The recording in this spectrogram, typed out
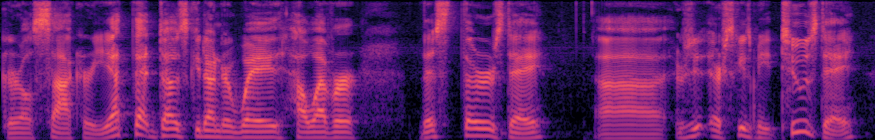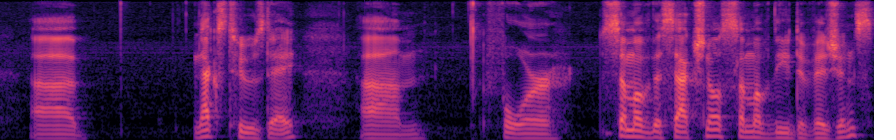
girls soccer yet. That does get underway. However, this Thursday, uh, or, or excuse me, Tuesday, next Tuesday, um, for some of the sectionals, some of the divisions.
